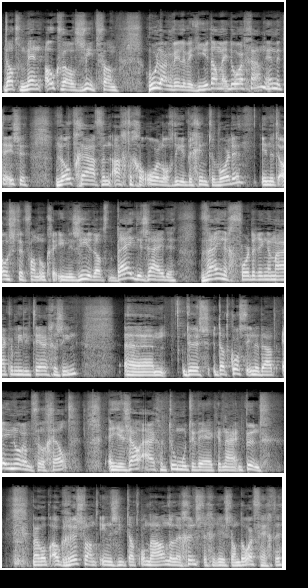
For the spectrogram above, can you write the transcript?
Dat men ook wel ziet van hoe lang willen we hier dan mee doorgaan. Hè, met deze loopgravenachtige oorlog die het begint te worden. In het oosten van Oekraïne zie je dat beide zijden weinig vorderingen maken, militair gezien. Um, dus dat kost inderdaad enorm veel geld. En je zou eigenlijk toe moeten werken naar een punt waarop ook Rusland inziet dat onderhandelen gunstiger is dan doorvechten.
